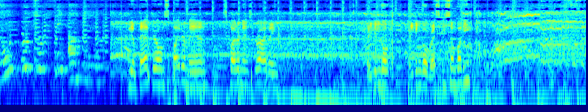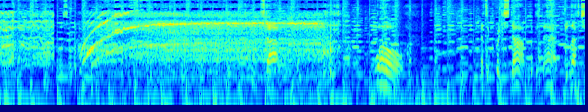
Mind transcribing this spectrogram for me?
don't put your feet on here. You have Batgirl and Spider-Man. Spider-Man's driving. Are you gonna go? Are you gonna go rescue somebody? Stop. Whoa. That's a quick stop. Look at that. You left.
